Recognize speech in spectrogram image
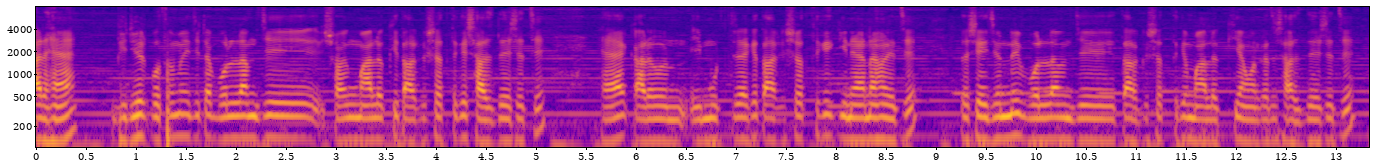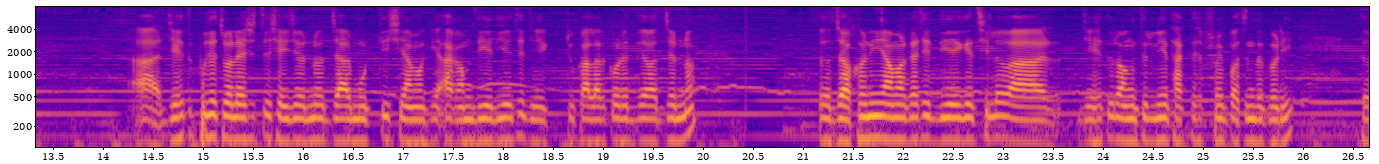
আর হ্যাঁ ভিডিওর প্রথমে যেটা বললাম যে স্বয়ং মা লক্ষ্মী তারকেশ্বর থেকে সাজতে এসেছে। হ্যাঁ কারণ এই মূর্তিটাকে তারকেশ্বর থেকে কিনে আনা হয়েছে। তো সেই জন্যই বললাম যে তারকেশ্বর থেকে মা লক্ষ্মী আমার কাছে সাজতে এসেছে। আর যেহেতু পুজো চলে এসেছে, সেই জন্য যার মূর্তি সে আমাকে আগাম দিয়ে দিয়েছে যে একটু কালার করে দেওয়ার জন্য। তো যখনই আমার কাছে দিয়ে গেছিল আর যেহেতু রং তুলি নিয়ে থাকতে সবসময় পছন্দ করি, তো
